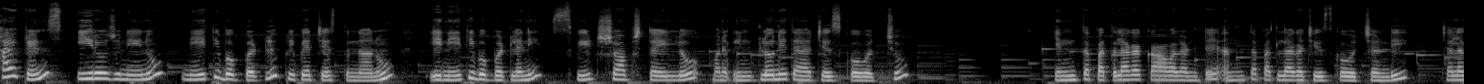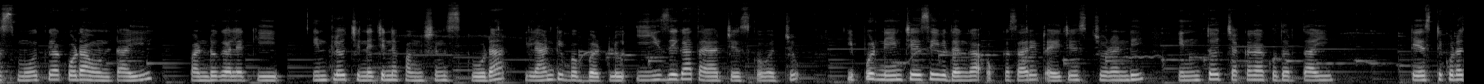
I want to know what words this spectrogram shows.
హాయ్ ఫ్రెండ్స్ ఈరోజు నేను నేతి బొబ్బట్లు ప్రిపేర్ చేస్తున్నాను. ఈ నేతి బొబ్బట్లని స్వీట్ షాప్ స్టైల్లో మనం ఇంట్లోనే తయారు చేసుకోవచ్చు. ఎంత పతలాగా కావాలంటే అంత పతలాగా చేసుకోవచ్చండి. చాలా స్మూత్గా కూడా ఉంటాయి. పండుగలకి ఇంట్లో చిన్న చిన్న ఫంక్షన్స్ కూడా ఇలాంటి బొబ్బట్లు ఈజీగా తయారు చేసుకోవచ్చు. ఇప్పుడు నేను చేసే విధంగా ఒక్కసారి ట్రై చేసి చూడండి. ఎంతో చక్కగా కుదురుతాయి. టేస్ట్ కూడా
